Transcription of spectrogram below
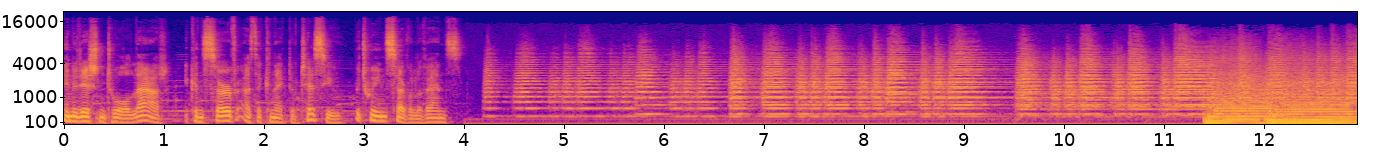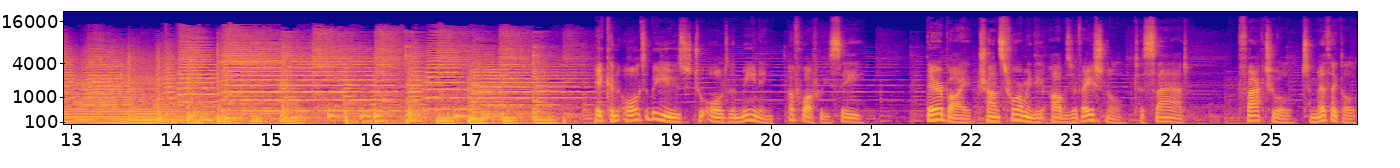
In addition to all that, it can serve as the connective tissue between several events. It can also be used to alter the meaning of what we see, thereby transforming the observational to sad, factual to mythical,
